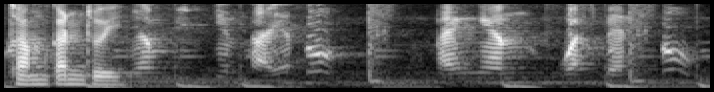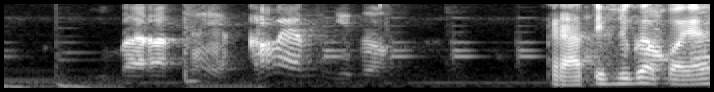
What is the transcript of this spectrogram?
camkan cuy. yang bikin saya tuh pengen West Bandit tuh ibaratnya ya keren gitu. Kreatif juga kok ya?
